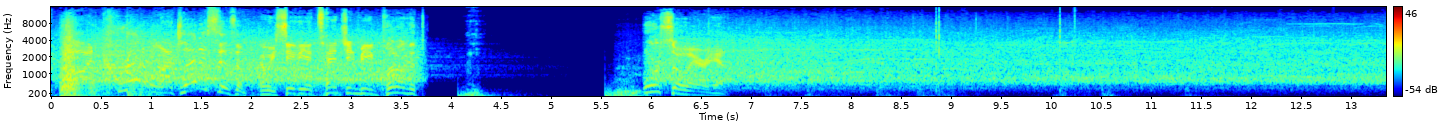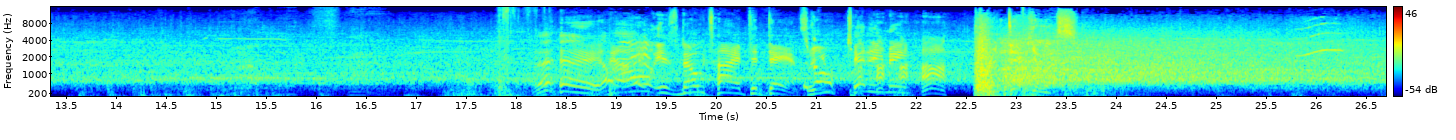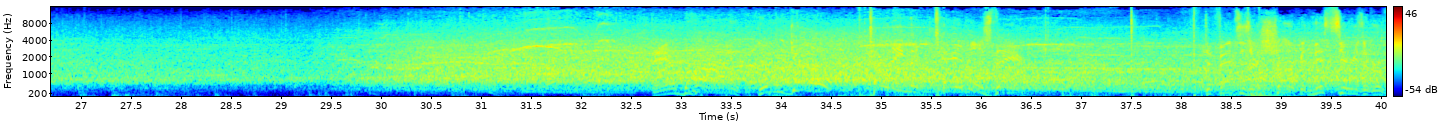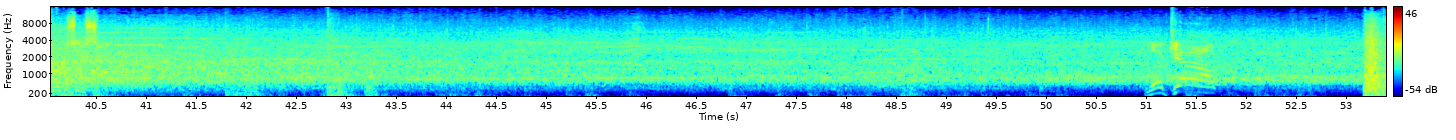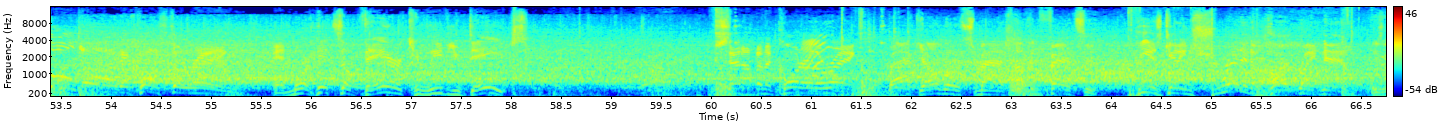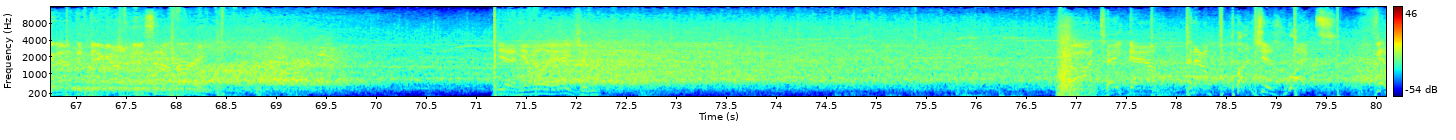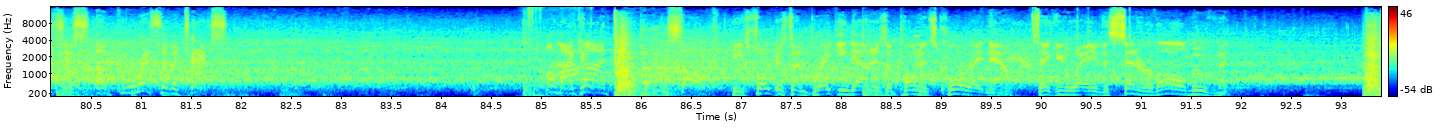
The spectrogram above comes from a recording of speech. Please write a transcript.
Oh, incredible athleticism. And we see the attention being put on the torso area. No time to dance. Are you kidding me? Ridiculous. Stand by. Here we go. Turning the tables there. Defenses are sharp in this series of reversals. Look out. Bulldog across the ring. And more hits up there can leave you dazed. Set up in the corner of the ring. Back elbow smash, nothing fancy. He is getting shredded apart right now. He's going to have to dig out of this in a hurry. Yeah, humiliation. Uh, takedown. And now punches right. Vicious, aggressive attacks. Oh, my God. Moonsault. He's focused on breaking down his opponent's core right now. Taking away the center of all movement.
